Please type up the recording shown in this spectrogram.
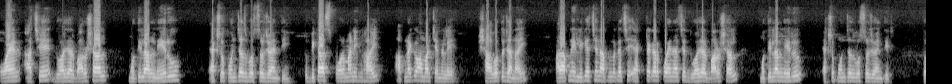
কয়েন আছে দু হাজার বারো সাল, মতিলাল নেহরু, একশো পঞ্চাশ বছর জয়ন্তী। তো বিকাশ পরমাণিক ভাই আপনাকেও আমার চ্যানেলে স্বাগত জানাই। আর আপনি লিখেছেন আপনার কাছে এক টাকার কয়েন আছে দু হাজার বারো সাল মতিলাল নেহরু একশো পঞ্চাশ বছর জয়ন্তীর। তো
